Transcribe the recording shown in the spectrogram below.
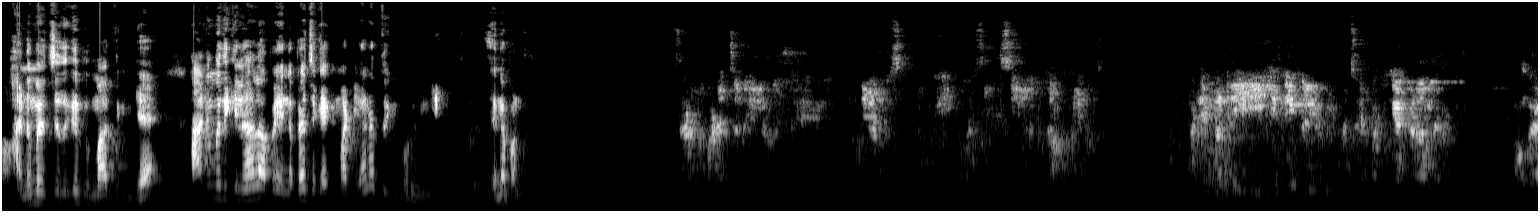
அனுமதிச்சதுக்கு இப்ப மாத்துறீங்க அனுமதிக்கலனாலும் அப்ப எங்க பேச்ச கேட்க மாட்டீங்கன்னா தூக்கி போடுவீங்க. என்ன பண்ண அவங்க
